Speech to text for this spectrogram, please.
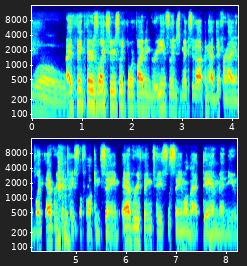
whoa. I think there's like seriously four or five ingredients. And they just mix it up and have different items. Like everything tastes the fucking same. Everything tastes the same on that damn menu.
